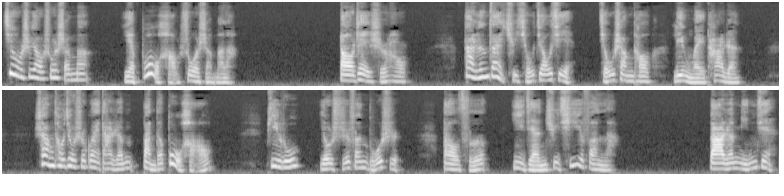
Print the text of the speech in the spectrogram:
就是要说什么，也不好说什么了。到这时候，大人再去求交谢，求上头另委他人，上头就是怪大人办得不好，譬如。有十分不是，到此一减去七分了。大人明鉴，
